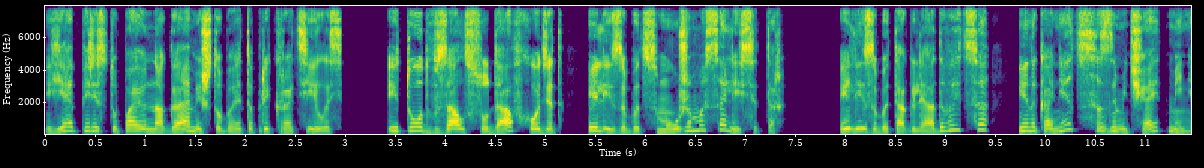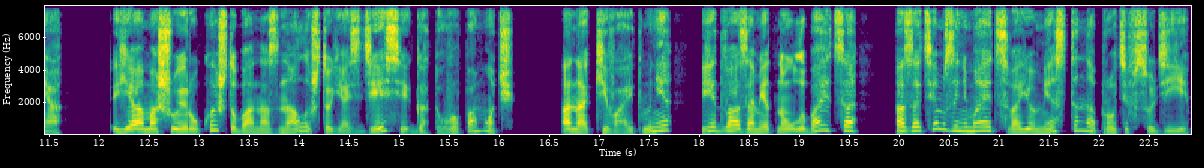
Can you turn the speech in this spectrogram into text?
Я переступаю ногами, чтобы это прекратилось. И тут в зал суда входит Элизабет с мужем и солиситор. Элизабет оглядывается и, наконец, замечает меня. Я машу ей рукой, чтобы она знала, что я здесь и готова помочь. Она кивает мне, едва заметно улыбается, а затем занимает свое место напротив судьи.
